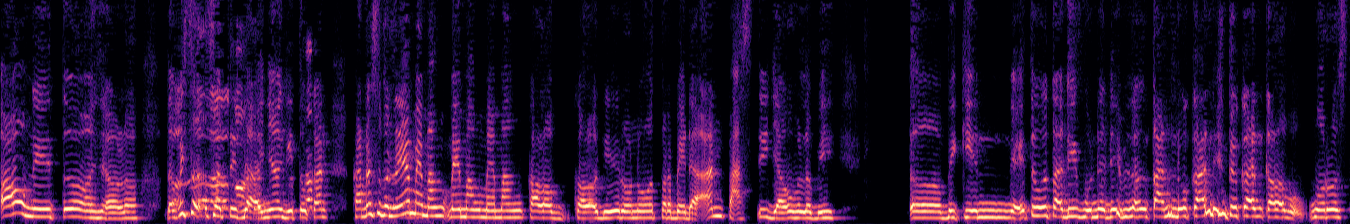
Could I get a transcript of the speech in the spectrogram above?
Oh gitu, masya Allah. Tapi setidaknya gitu kan, karena sebenarnya memang memang memang kalau kalau di runut perbedaan pasti jauh lebih uh, bikin ya itu tadi bunda dia bilang tandukan itu kan kalau ngurus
